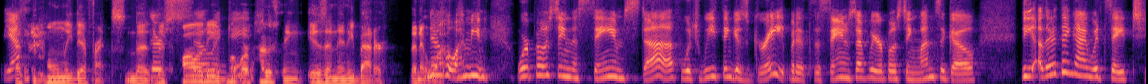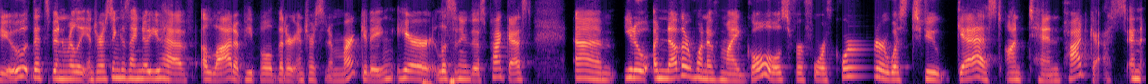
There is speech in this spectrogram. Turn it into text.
Yeah. That's the only difference. The, the quality so of what we're posting isn't any better than it no, was. I mean, we're posting the same stuff, which we think is great, but it's the same stuff we were posting months ago. The other thing I would say too, that's been really interesting, because I know you have a lot of people that are interested in marketing here listening to this podcast. Um, you know, another one of my goals for fourth quarter was to guest on 10 podcasts. And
